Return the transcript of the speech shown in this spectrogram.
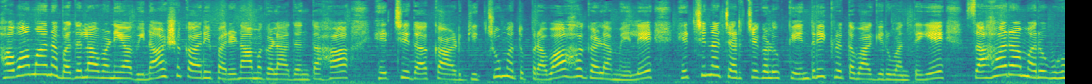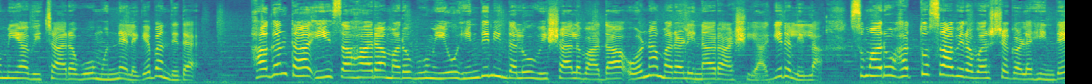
ಹವಾಮಾನ ಬದಲಾವಣೆಯ ವಿನಾಶಕಾರಿ ಪರಿಣಾಮಗಳಾದಂತಹ ಹೆಚ್ಚಿದ ಕಾಡ್ಗಿಚ್ಚು ಮತ್ತು ಪ್ರವಾಹಗಳ ಮೇಲೆ ಹೆಚ್ಚಿನ ಚರ್ಚೆಗಳು ಕೇಂದ್ರೀಕೃತವಾಗಿರುವಂತೆಯೇ ಸಹಾರಾ ಮರುಭೂಮಿಯ ವಿಚಾರವು ಮುನ್ನೆಲೆಗೆ ಬಂದಿದೆ. ಹಾಗಂತ ಈ ಸಹಾರ ಮರುಭೂಮಿಯು ಹಿಂದಿನಿಂದಲೂ ವಿಶಾಲವಾದ ಒಣ ಮರಳಿನ ರಾಶಿಯಾಗಿರಲಿಲ್ಲ. ಸುಮಾರು ಹತ್ತು ಸಾವಿರ ವರ್ಷಗಳ ಹಿಂದೆ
